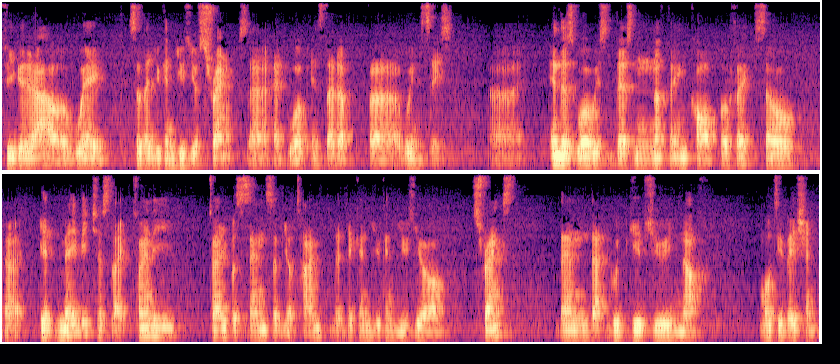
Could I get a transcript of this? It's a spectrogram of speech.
figure out a way so that you can use your strengths uh, at work instead of uh, weaknesses. Uh, in this world, there's nothing called perfect, so uh, it may be just like 20 percent of your time that you can you can use your strengths. Then that would give you enough motivation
